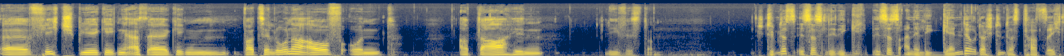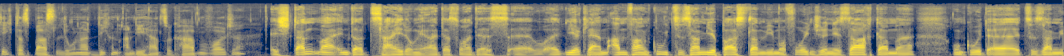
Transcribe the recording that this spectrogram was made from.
äh, Pflichtspiel gegen, äh, gegen Barcelona auf und ab dahin lief es dann. Stimmt das? Ist, das? ist das eine Legende oder stimmt das tatsächlich, dass Barcelona dich und Andy Herzog haben wollte? Es stand mal in der Zeitung, ja. Das war das, äh, weil wir gleich am Anfang gut zusammengepasst haben, wie wir vorhin schon gesagt haben, äh, und gut äh, zusammen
